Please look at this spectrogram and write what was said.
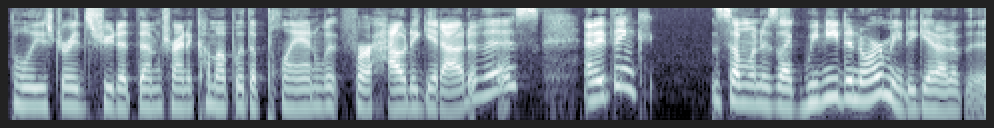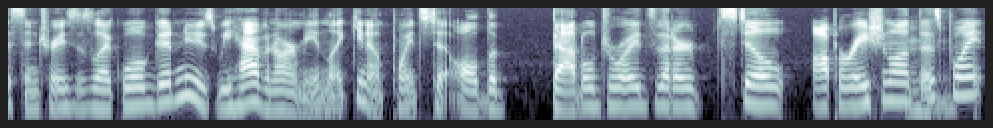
police droids shoot at them, trying to come up with a plan with, for how to get out of this. And I think someone is like, we need an army to get out of this. And Trace is like, well, good news. We have an army. And like, you know, points to all the battle droids that are still operational at mm-hmm. this point.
